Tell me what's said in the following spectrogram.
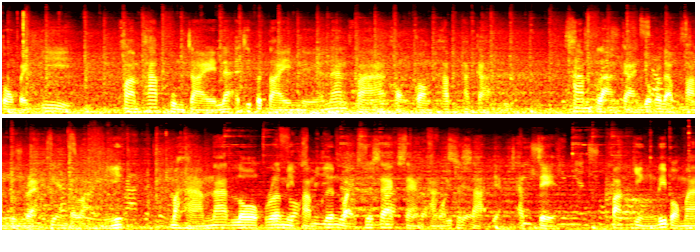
ตรงไปที่ความภาคภูมิใจและอธิปไตยเหนือน่านฟ้าของกองทัพอากาศหลวงท่ามกลางการยกระดับความรุนแรงที่อันตรายนี้ มหาอำนาจโลกเริ่มมีความเคลื่อนไหวเพื่อแทรกแซงทางยุทธศาสตร์อย่างชัดเจน ปักกิ่งรีบออกมา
